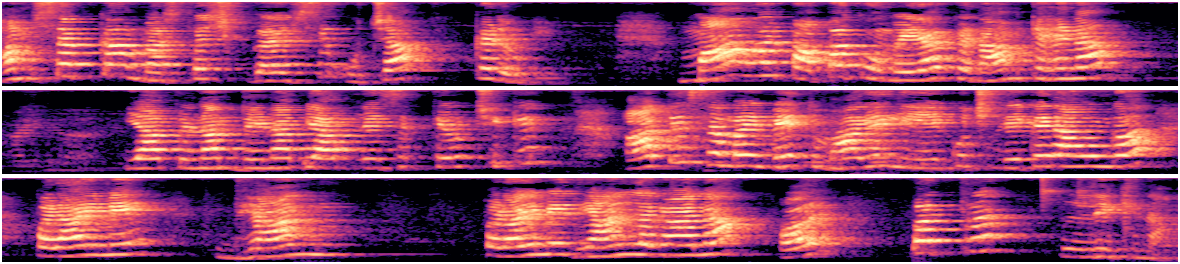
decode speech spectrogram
हम सब का मस्तिष्क गर्व से ऊँचा करोगे। माँ और पापा को मेरा प्रणाम कहना या प्रणाम देना भी आप ले सकते हो, ठीक है? आते समय मैं तुम्हारे लिए कुछ लेकर आऊँगा। पढ़ाई में ध्यान, पढ़ाई में ध्यान लगाना और पत्र लिखना,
